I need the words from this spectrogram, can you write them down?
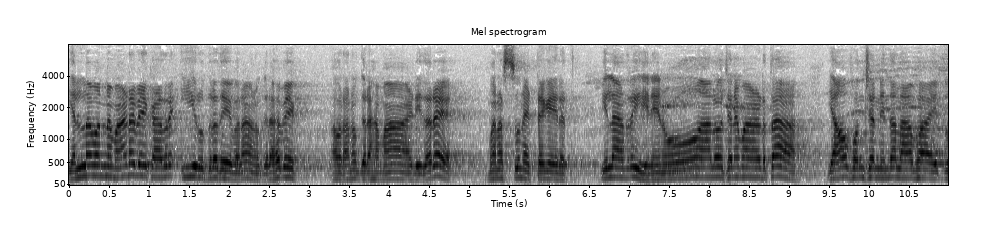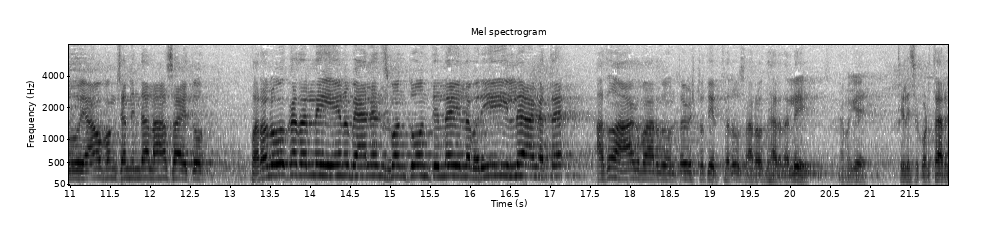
ಎಲ್ಲವನ್ನ ಮಾಡಬೇಕಾದ್ರೆ ಈ ರುದ್ರದೇವರ ಅನುಗ್ರಹ ಬೇಕು. ಅವರ ಅನುಗ್ರಹ ಮಾಡಿದರೆ ಮನಸ್ಸು ನೆಟ್ಟಗೆ ಇರುತ್ತೆ. ಇಲ್ಲ ಅಂದರೆ ಏನೇನೋ ಆಲೋಚನೆ ಮಾಡ್ತಾ, ಯಾವ ಫಂಕ್ಷನ್ನಿಂದ ಲಾಭ ಆಯಿತು, ಯಾವ ಫಂಕ್ಷನ್ನಿಂದ ಲಾಸ್ ಆಯಿತು, ಪರಲೋಕದಲ್ಲಿ ಏನು ಬ್ಯಾಲೆನ್ಸ್ ಬಂತು ಅಂತಿಲ್ಲೇ ಇಲ್ಲ, ಬರೀ ಇಲ್ಲೇ ಆಗತ್ತೆ. ಅದು ಆಗಬಾರ್ದು ಅಂತ ವಿಷ್ಣು ತೀರ್ಥರು ಸಾರೋದ್ಧಾರದಲ್ಲಿ ನಮಗೆ ತಿಳಿಸಿಕೊಡ್ತಾರೆ.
